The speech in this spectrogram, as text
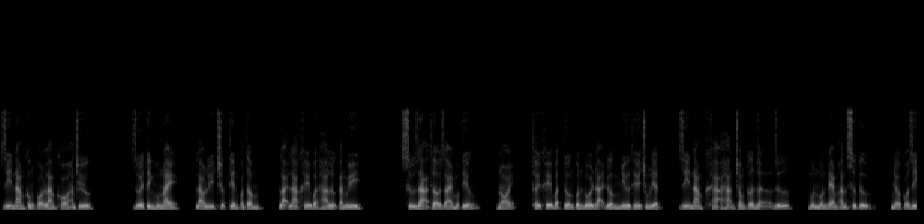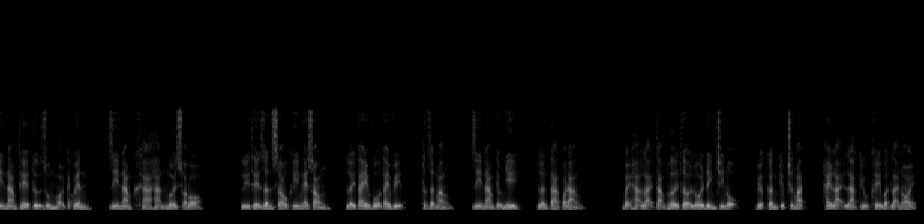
Di nam không có làm khó hắn chứ? Dưới tình huống này lao lý trước tiên quan tâm, lại là khế bật hà lực an uy. Sứ giả thở dài một tiếng, nói, thấy khế bật tướng quân đối đại đường như thế trung liệt, di nam khả hãn trong cơn giận dữ, muốn muốn đem hắn xử tử, nhờ có di nam thê tử dùng mọi cách khuyên, di nam khả hãn mới xóa bỏ. Lý thế dân sau khi nghe xong, lấy tay vô tay vịn, tức giận mắng, di nam tiểu nhi lấn ta quá đáng. Bệ hạ lại tạm hơi thở lôi đình chi nộ, việc cần kiếp trước mắt, hay lại là cứu khế bật lại nói.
